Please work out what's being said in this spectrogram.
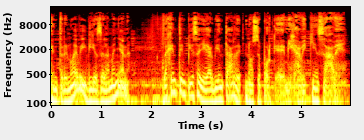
entre 9 y 10 de la mañana. La gente empieza a llegar bien tarde, no sé por qué, mi Javi, quién sabe.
